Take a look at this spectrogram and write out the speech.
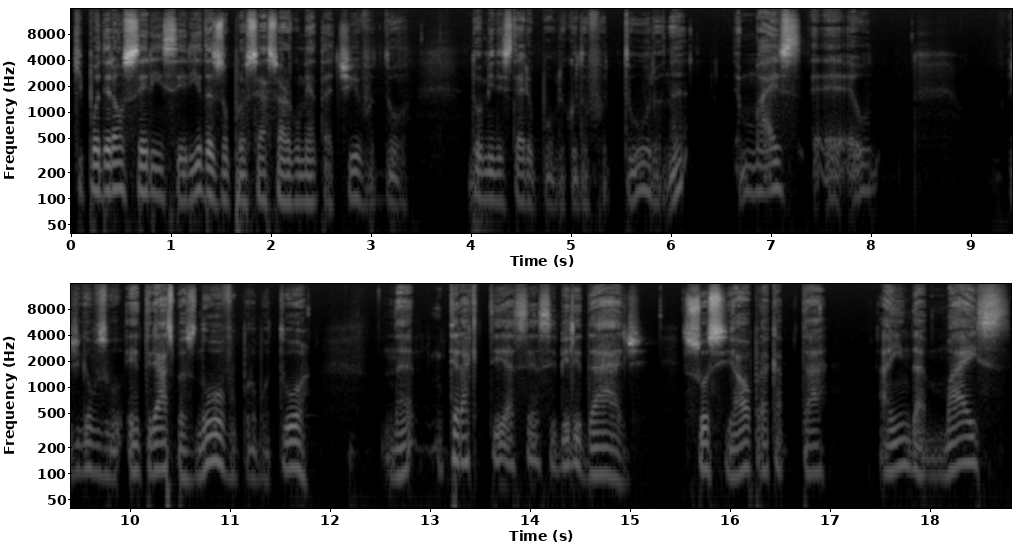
que poderão ser inseridas no processo argumentativo do, do Ministério Público do futuro, né? mas é, o, digamos, entre aspas, novo promotor né, terá que ter a sensibilidade social para captar ainda mais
